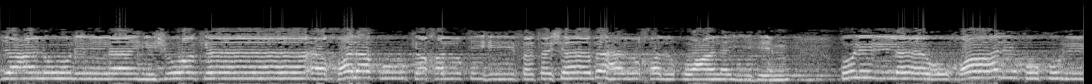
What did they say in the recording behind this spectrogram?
جعلوا لله شركاء خلقوا كخلقه فتشابه الخلق عليهم قل الله خالق كل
